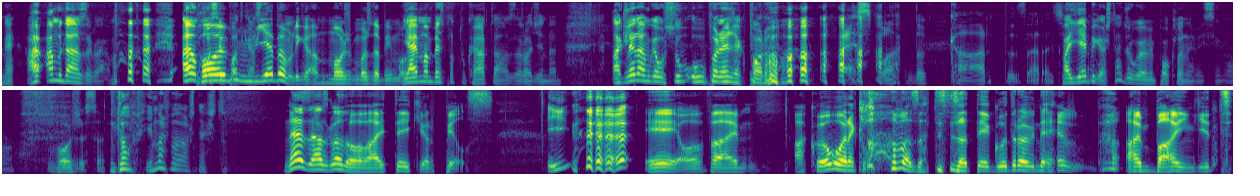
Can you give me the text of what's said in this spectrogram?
Ne. A, ajmo danas da gledamo. ajmo Pa posle podcasta. jebem li ga, Mož, možda bi mogao. Ja imam besplatnu kartu danas za rođendan. A gledam ga u, sub, u ponedjeljak ponovo. Besplatno kartu zarađen. pa jebi ga, šta drugo mi poklone, mislim. Ono. Bože sad. Dobro, imaš mi još nešto? Ne znam, ja sam gledao ovaj Take Your Pills. I? E, ovaj, ako je ovo reklama za, te- za te gudrovine, I'm buying it.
